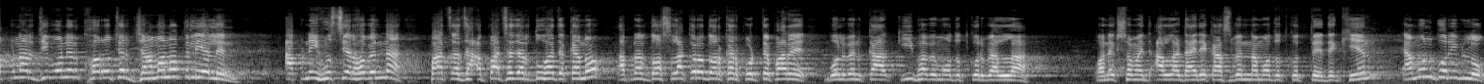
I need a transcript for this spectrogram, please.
আপনার জীবনের খরচের জামানত লিয়েলেন আপনি হুঁশিয়ার হবেন না, পাঁচ হাজার পাঁচ হাজার, দু হাজার, কেন? আপনার দশ লাখেরও দরকার পড়তে পারে। বলবেন, কা, কীভাবে মদত করবে আল্লাহ? অনেক সময় আল্লাহ ডাইরেক্ট আসবেন না মদত করতে। দেখিয়েন এমন গরিব লোক,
